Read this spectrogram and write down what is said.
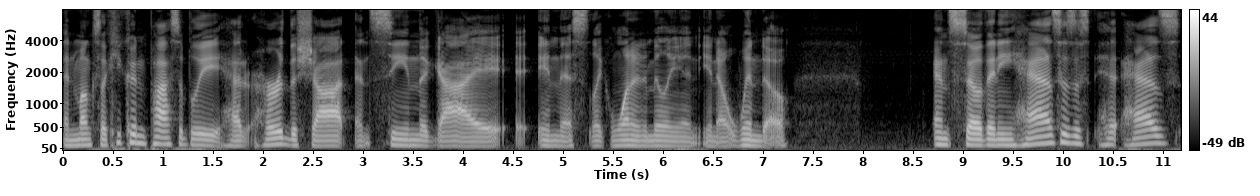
and monk's like he couldn't possibly had heard the shot and seen the guy in this like one in a million you know window. And so then he has his has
